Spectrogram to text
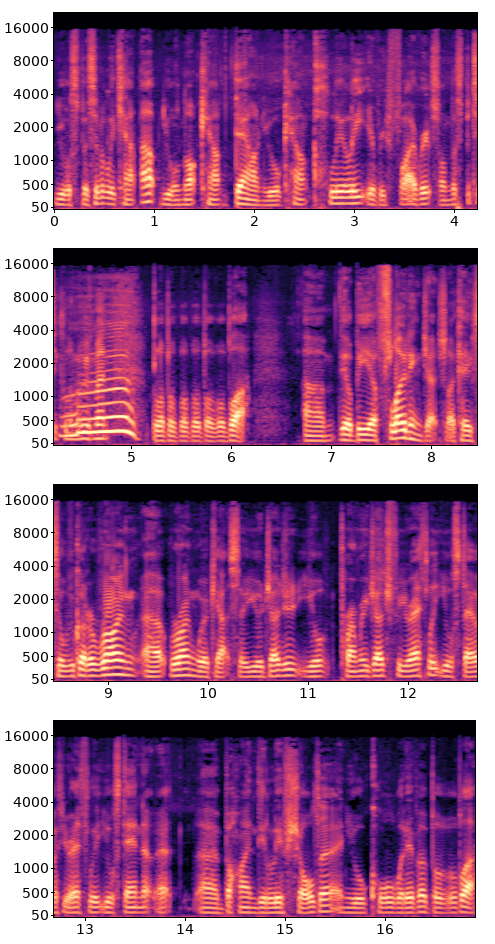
You will specifically count up. You will not count down. You will count clearly every five reps on this particular movement. Ah. Blah blah blah blah blah blah blah. Um, there'll be a floating judge. Okay, so we've got a rowing uh, rowing workout. So your judge, your primary judge for your athlete, you'll stay with your athlete. You'll stand at, uh, behind their left shoulder and you'll call whatever. Blah blah blah.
